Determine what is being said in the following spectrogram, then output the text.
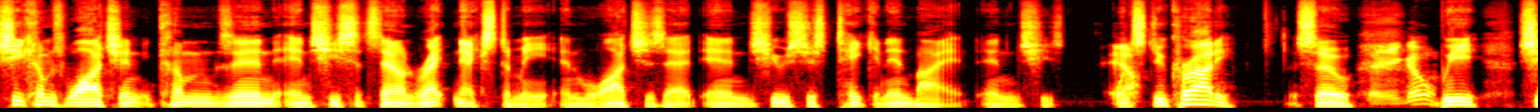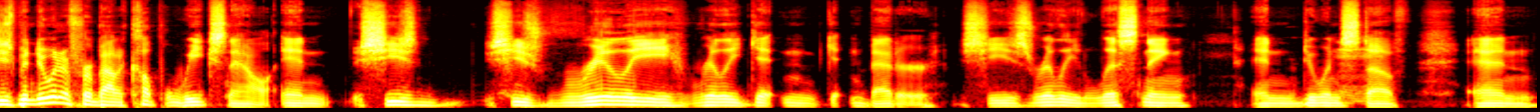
she comes watching comes in and she sits down right next to me and watches that and she was just taken in by it and she Yeah. wants to do karate so There you go. we she's been doing it for about a couple weeks now and she's she's really really getting getting better she's really listening and doing Mhm. stuff and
